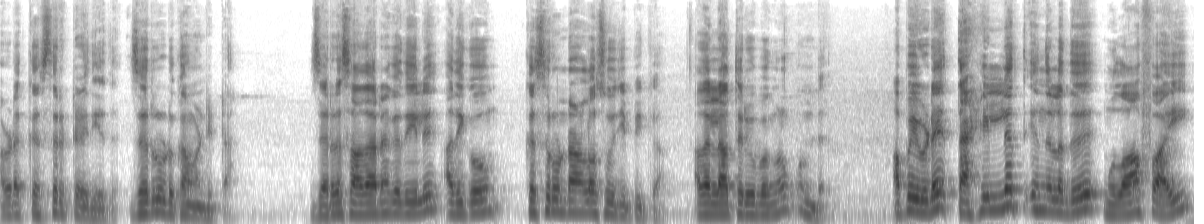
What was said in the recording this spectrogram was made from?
അവിടെ കെസറിട്ട് എഴുതിയത്. ജെറ് കൊടുക്കാൻ വേണ്ടിയിട്ടാണ്. ജെറ് സാധാരണഗതിയിൽ അധികവും കെസർ ഉണ്ടാണല്ലോ സൂചിപ്പിക്കുക. അതല്ലാത്ത രൂപങ്ങളും ഉണ്ട്. അപ്പോൾ ഇവിടെ തഹില്ലത്ത് എന്നുള്ളത് മുലാഫായി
